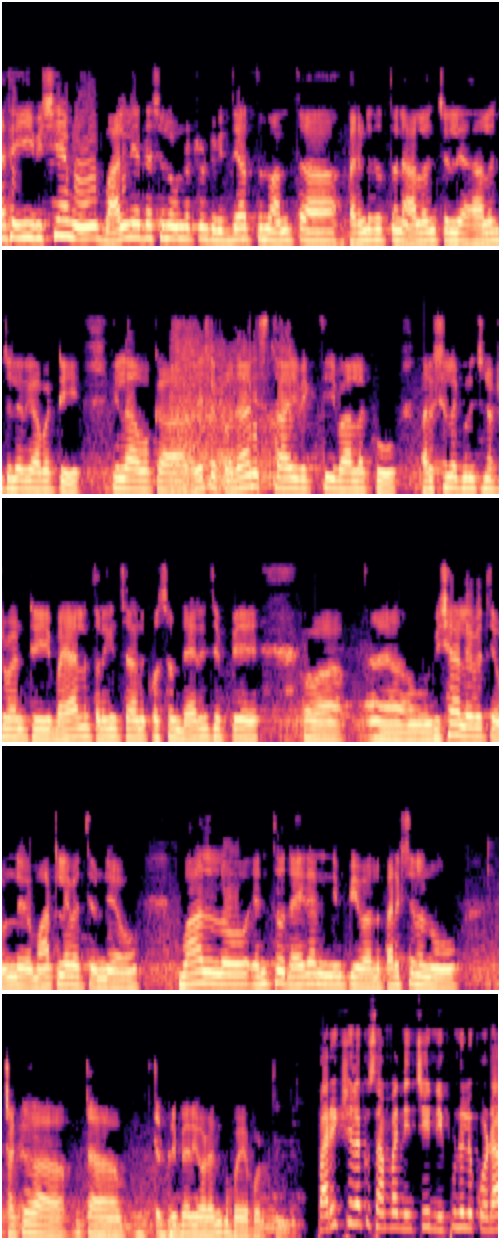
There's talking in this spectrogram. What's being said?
అయితే ఈ విషయము బాల్య దశలో ఉన్నటువంటి విద్యార్థులు అంత పరిణతత్వాన్ని ఆలోచించలే ఆలోచించలేరు కాబట్టి ఇలా ఒక దేశ ప్రధాని స్థాయి వ్యక్తి వాళ్ళకు పరీక్షల గురించినటువంటి భయాలను తొలగించడానికి కోసం ధైర్యం చెప్పే విషయాలు ఏవైతే ఉన్నాయో మాటలు ఏవైతే ఉన్నాయో వాళ్ళలో ఎంతో ధైర్యాన్ని నింపి వాళ్ళు పరీక్షలను చక్కగా ప్రిపేర్ కావడానికి ఉపయోగపడుతుంది. పరీక్షలకు సంబంధించి నిపుణులు కూడా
